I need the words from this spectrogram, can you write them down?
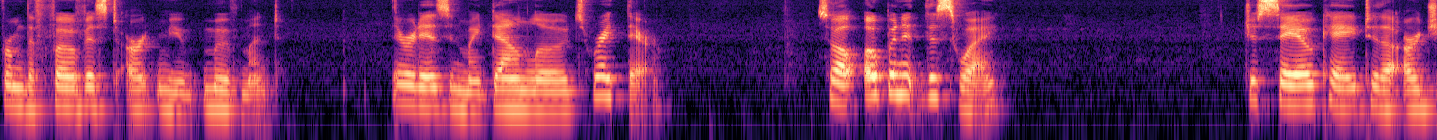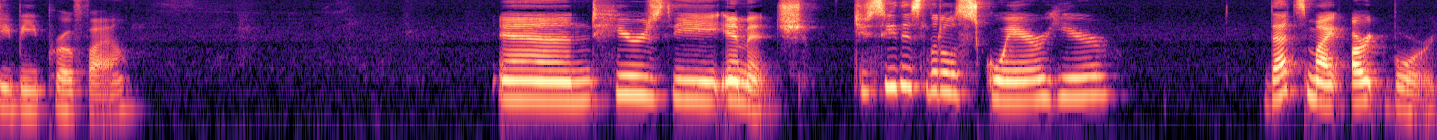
from the Fauvist art movement. There it is in my downloads right there. So I'll open it this way. Just say OK to the RGB profile. And here's the image. Do you see this little square here that's my artboard,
